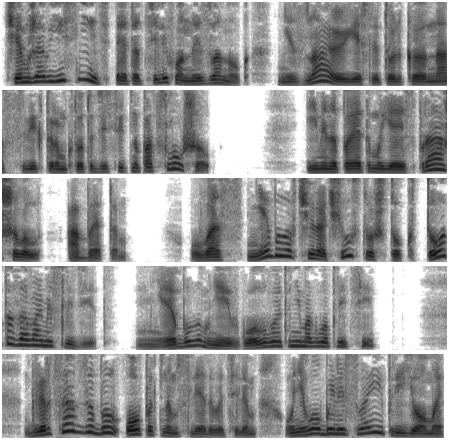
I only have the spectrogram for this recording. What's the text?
Чем же объяснить этот телефонный звонок? Не знаю, если только нас с Виктором кто-то действительно подслушал. Именно поэтому я и спрашивал об этом. У вас не было вчера чувства, что кто-то за вами следит? Не было, мне и в голову это не могло прийти. Гверцадзе был опытным следователем. У него были свои приемы,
